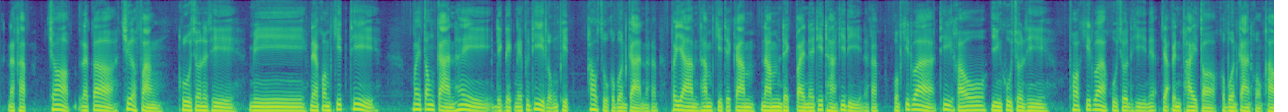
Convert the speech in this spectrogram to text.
ๆนะครับ ชอบแล้วก็เชื่อฟัง รูชนทีมีแนวความคิดที่ไม่ต้องการให้เด็กๆ ในพื้นที่หลงผิดเข้าสู่กระบวนการนะครับ พยายามทำกิจกรรมนำเด็กไปในทิศทางที่ดีนะครับ ผมคิดว่าที่เขายิงครูชนทีเพราะคิดว่าครูชนทีเนี่ยจะเป็นภัยต่อกระบวนการของเขา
